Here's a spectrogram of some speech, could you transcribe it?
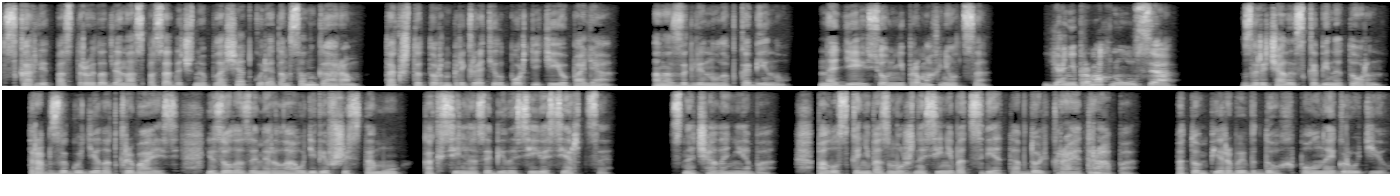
Скарлетт построила для нас посадочную площадку рядом с ангаром, так что Торн прекратил портить ее поля. Она заглянула в кабину. Надеюсь, он не промахнется. «Я не промахнулся!» Зарычал из кабины Торн. Трап загудел, открываясь, и Зола замерла, удивившись тому, как сильно забилось ее сердце. Сначала небо. Полоска невозможно синего цвета вдоль края трапа. Потом первый вдох полной грудью.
